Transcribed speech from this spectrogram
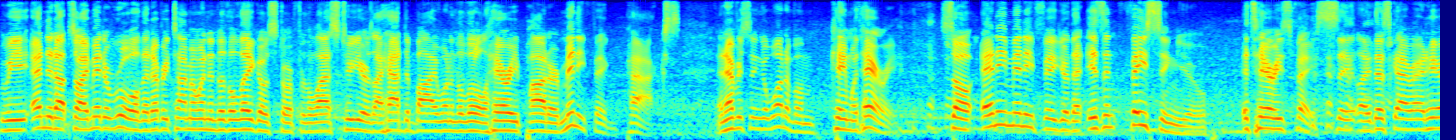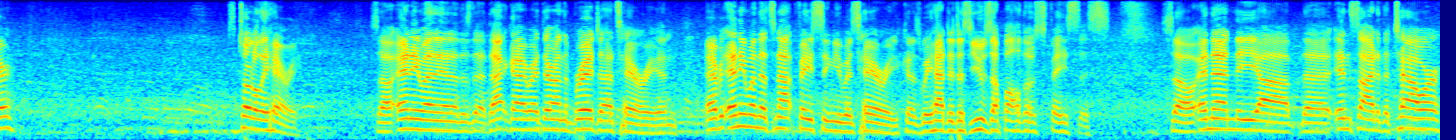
we ended up so i made a rule that every time i went into the lego store for the last two years i had to buy one of the little harry potter minifig packs and every single one of them came with Harry. So any minifigure that isn't facing you, it's Harry's face. See, like this guy right here, it's totally Harry. So anyone, you know, that, that guy right there on the bridge, that's Harry, and every, anyone that's not facing you is Harry because we had to just use up all those faces. So and then the uh, the inside of the tower,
